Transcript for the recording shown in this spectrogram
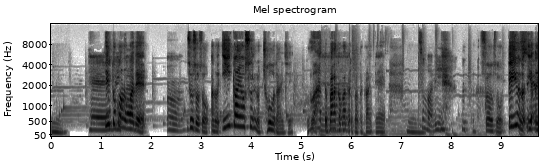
うん、っていうところまで、うん。そうそうそう、あの言い換えをするの超大事。うわーってバカバカとかって書いて、うんつまり、そうそう。っていうの、いや、書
